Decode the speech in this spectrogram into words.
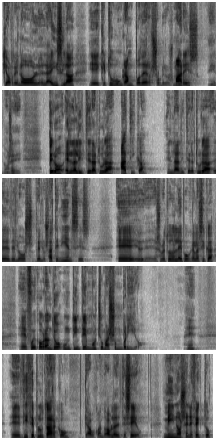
que ordenó la isla, eh, que tuvo un gran poder sobre los mares. Eh, pero en la literatura ática, en la literatura eh, de, los, de, los, atenienses, sobre todo en la época clásica, fue cobrando un tinte mucho más sombrío. dice Plutarco, que cuando habla de Teseo, Minos, en efecto,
